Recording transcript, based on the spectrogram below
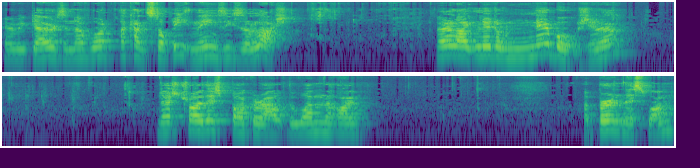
Here we go, there's another one. I can't stop eating these, these are lush. They're like little nibbles, you know? Let's try this bugger out, the one that I I burnt this one.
